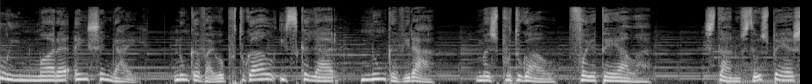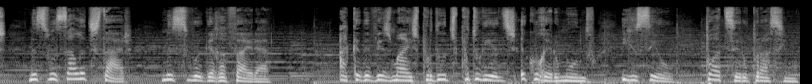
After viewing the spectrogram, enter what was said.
Eileen mora em Xangai. Nunca veio a Portugal e, se calhar, nunca virá. Mas Portugal foi até ela. Está nos seus pés, na sua sala de estar, na sua garrafeira. Há cada vez mais produtos portugueses a correr o mundo e o seu pode ser o próximo.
